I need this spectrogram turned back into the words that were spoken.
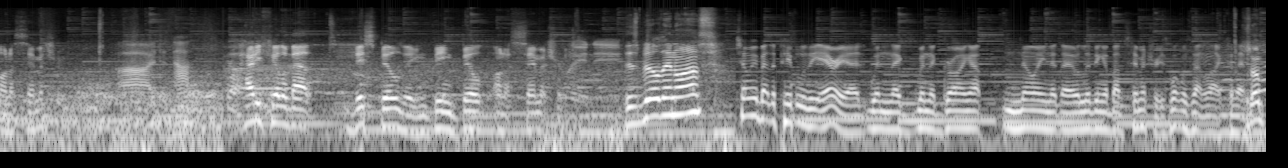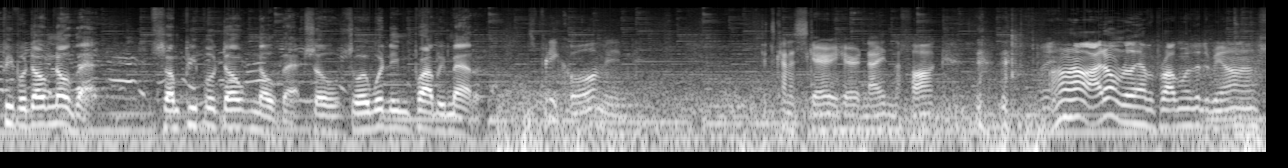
on a cemetery? Uh, I did not. How do you feel about this building being built on a cemetery? This building was? Tell me about the people of the area when they when they're growing up knowing that they were living above cemeteries. What was that like for them? Some people don't know that. Some people don't know that. So so it wouldn't even probably matter. It's pretty cool. I mean, it's kind of scary here at night in the fog. I don't know. I don't really have a problem with it, to be honest.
